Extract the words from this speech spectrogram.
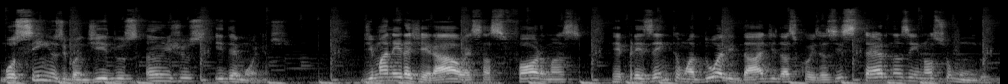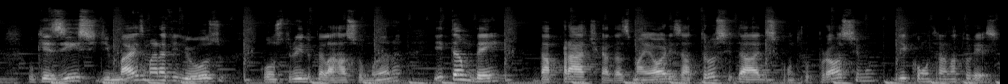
mocinhos e bandidos, anjos e demônios. De maneira geral, essas formas representam a dualidade das coisas externas em nosso mundo, o que existe de mais maravilhoso construído pela raça humana e também da prática das maiores atrocidades contra o próximo e contra a natureza.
